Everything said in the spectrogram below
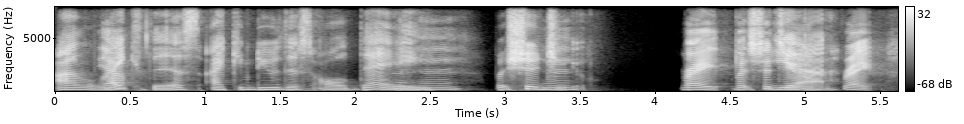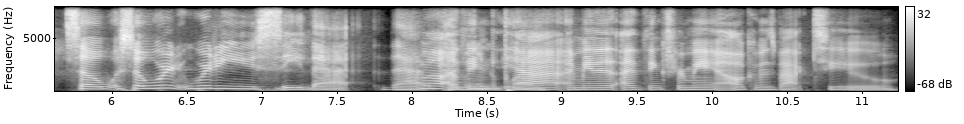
I like this, I can do this all day, hmm but should Mhm. you? right. But should Yeah. you? Right. So so where where do you see that that Well, I coming think into play? yeah. I mean, I think for me, it all comes back to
